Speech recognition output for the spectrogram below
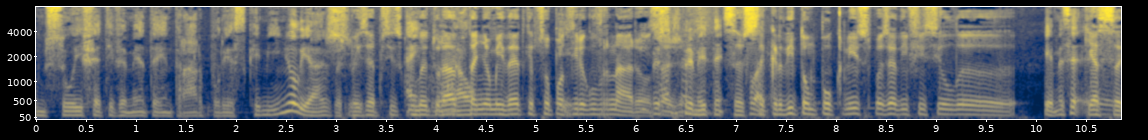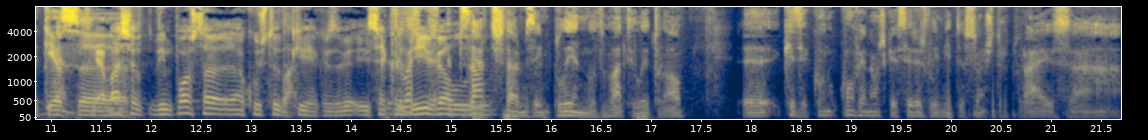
começou efetivamente a entrar por esse caminho. Aliás, mas depois é preciso que o eleitorado não... tenha uma ideia de que a pessoa pode vir a governar. Ou seja, permitem... se, claro. se acredita um pouco nisso, depois é difícil. Uh... É, mas, que essa, que essa... É a baixa de imposto à custa claro. de quê? Quer dizer, isso é mas credível? Que, apesar de estarmos em pleno debate eleitoral, uh, quer dizer, convém não esquecer as limitações estruturais à,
